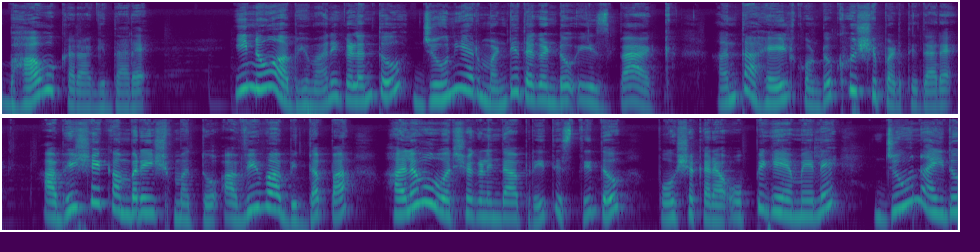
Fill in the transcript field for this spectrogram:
ಭಾವುಕರಾಗಿದ್ದಾರೆ. ಇನ್ನು ಅಭಿಮಾನಿಗಳಂತೂ ಜೂನಿಯರ್ ಮಂಡ್ಯದ ಗಂಡು ಈಸ್ ಬ್ಯಾಕ್ ಅಂತ ಹೇಳಿಕೊಂಡು ಖುಷಿ ಪಡ್ತಿದ್ದಾರೆ. ಅಭಿಷೇಕ್ ಅಂಬರೀಷ್ ಮತ್ತು ಅವಿವಾ ಬಿದ್ದಪ್ಪ ಹಲವು ವರ್ಷಗಳಿಂದ ಪ್ರೀತಿಸುತ್ತಿದ್ದು ಪೋಷಕರ ಒಪ್ಪಿಗೆಯ ಮೇಲೆ ಜೂನ್ ಐದು,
